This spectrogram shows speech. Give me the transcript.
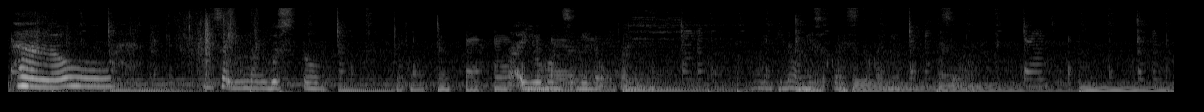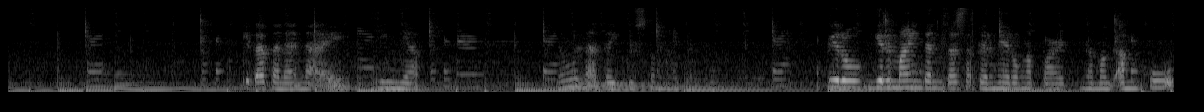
Hello! Kung sa imong gusto na ayuhon sa Ginoo kanimo. May Ginoo Hesus Kristo kanimo. So, kita tanan na ay hinyap. No, natay gustong mahitapo. Pero giremindan ka sa permero nga part nga magampo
